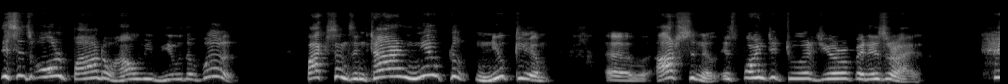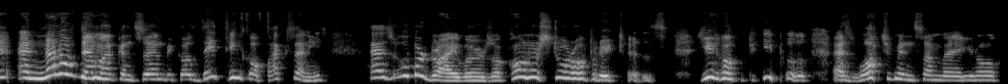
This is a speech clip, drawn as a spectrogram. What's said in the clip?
This is all part of how we view the world. Pakistan's entire nucle nuclear uh, arsenal is pointed towards europe and israel. And none of them are concerned because they think of Pakistanis as Uber drivers or corner store operators, you know, people as watchmen somewhere, you know,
